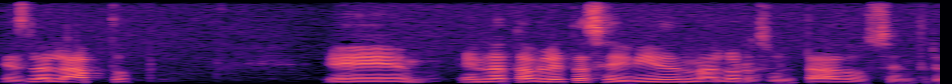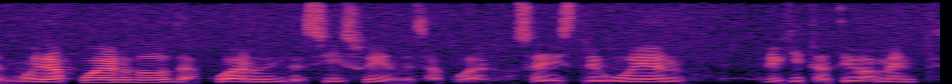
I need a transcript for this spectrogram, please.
es la laptop. Eh, en la tableta se dividen más los resultados entre muy de acuerdo, de acuerdo, indeciso y en desacuerdo. Se distribuyen equitativamente.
